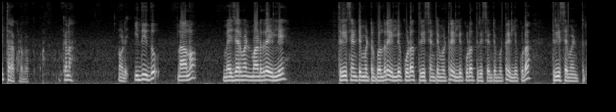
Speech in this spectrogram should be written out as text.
ಈ ಥರ ಕೊಡಬೇಕು. ಓಕೆನಾ? ನೋಡಿ ಇದಿದು ಇದು ನಾನು ಮೆಜರ್ಮೆಂಟ್ ಮಾಡಿದರೆ ಇಲ್ಲಿ ತ್ರೀ ಸೆಂಟಿಮೀಟ್ರ್ ಬಂದರೆ ಇಲ್ಲಿ ಕೂಡ ತ್ರೀ ಸೆಂಟಿಮೀಟ್ರ್ ಇಲ್ಲಿ ಕೂಡ ತ್ರೀ ಸೆಂಟಿಮೀಟ್ರ್ ಇಲ್ಲಿ ಕೂಡ ತ್ರೀ ಸೆಮೆಂಟ್ರ್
